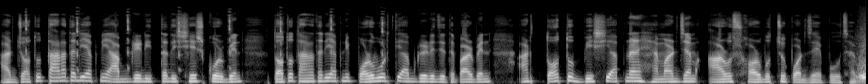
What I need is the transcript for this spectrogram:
আর যত তাড়াতাড়ি আপনি আপগ্রেড ইত্যাদি শেষ করবেন, তত তাড়াতাড়ি আপনি পরবর্তী আপগ্রেডে যেতে পারবেন। আর তত বেশি আপনার হ্যামার জ্যাম আরও সর্বোচ্চ পর্যায়ে পৌঁছাবে।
